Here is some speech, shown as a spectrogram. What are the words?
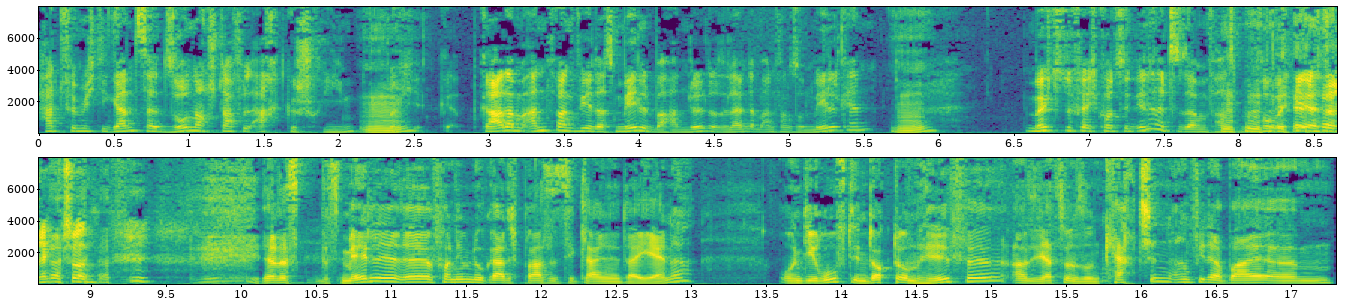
hat für mich die ganze Zeit so nach Staffel 8 geschrien. G- Gerade am Anfang, wie er das Mädel behandelt, also er lernt am Anfang so ein Mädel kennen. Möchtest du vielleicht kurz den Inhalt zusammenfassen, bevor wir hier direkt schon. Ja, das, das Mädel, äh, von dem du gerade sprachst, ist die kleine Diana. Und die ruft den Doktor um Hilfe. Also die hat so, ein Kärtchen irgendwie dabei, ähm,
